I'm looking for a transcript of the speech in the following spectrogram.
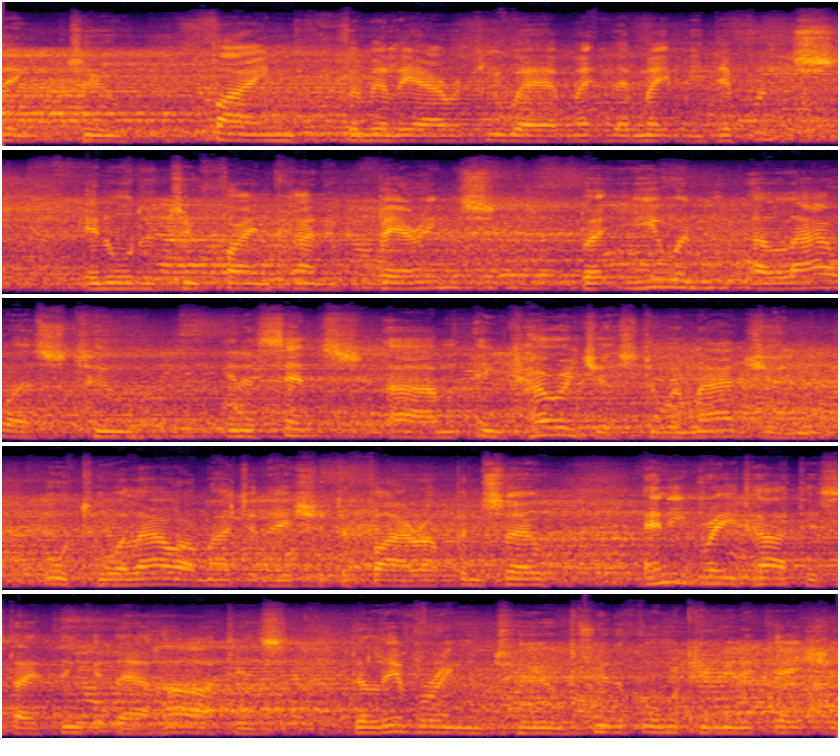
think, to find familiarity where there might be difference in order to find kind of bearings, but you would allow us to, in a sense, um, encourage us to imagine or to allow our imagination to fire up. And so any great artist, I think, at their heart is delivering to, through the form of communication,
